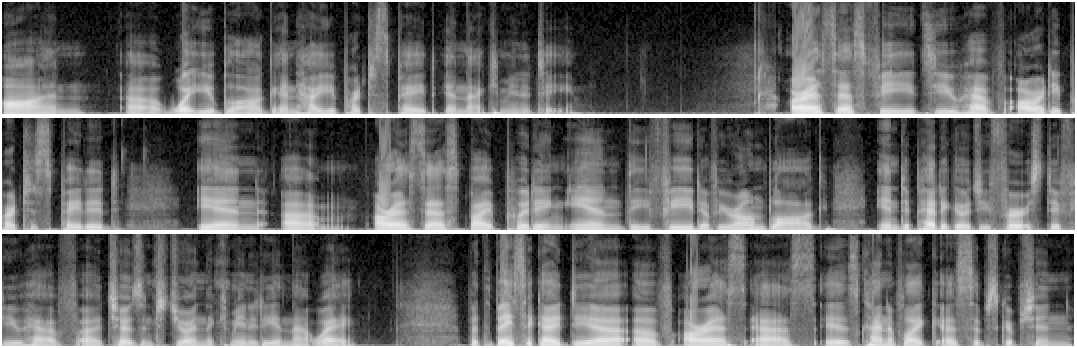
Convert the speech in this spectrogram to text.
on uh, what you blog and how you participate in that community. RSS feeds, you have already participated in um, RSS by putting in the feed of your own blog into Pedagogy First if you have uh, chosen to join the community in that way. But the basic idea of RSS is kind of like a subscription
